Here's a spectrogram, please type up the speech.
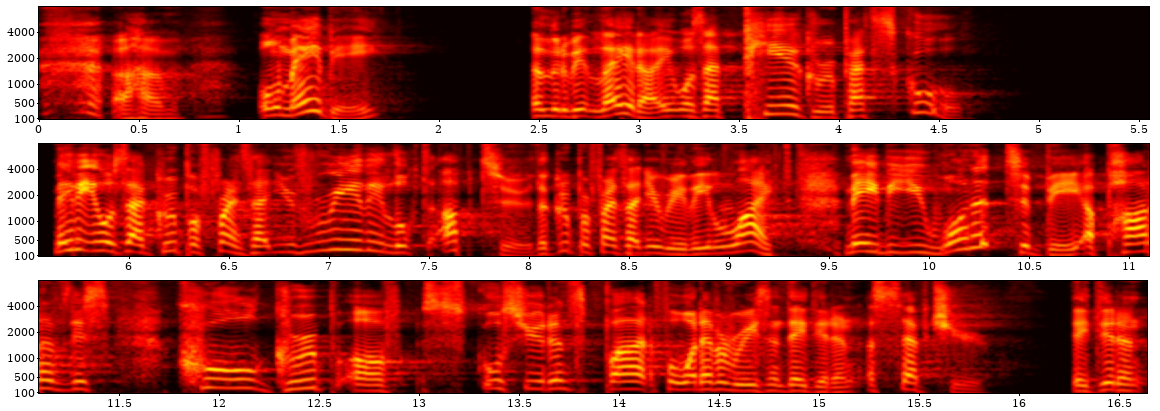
Um, or maybe a little bit later, it was that peer group at school. Maybe it was that group of friends that you've really looked up to, the group of friends that you really liked. Maybe you wanted to be a part of this cool group of school students, but for whatever reason, they didn't accept you. They didn't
